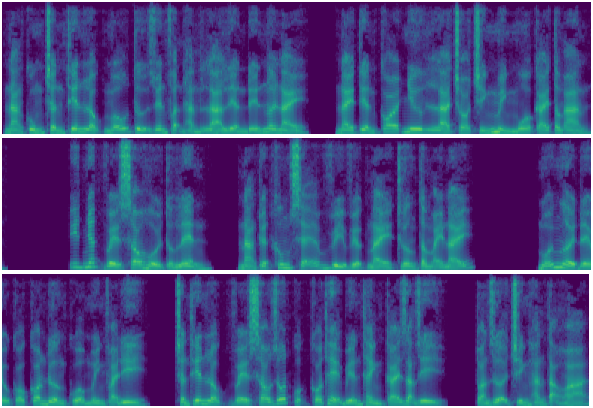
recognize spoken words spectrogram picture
Nàng cùng Trần Thiên Lộc mẫu tử duyên phận hẳn là liền đến nơi này, này tiền coi như là cho chính mình mua cái tâm an. Ít nhất về sau hồi tưởng lên, nàng tuyệt không sẽ vì việc này thương tâm ấy nấy. Mỗi người đều có con đường của mình phải đi, Trần Thiên Lộc về sau rốt cuộc có thể biến thành cái dạng gì, toàn dựa chính hắn tạo hóa.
